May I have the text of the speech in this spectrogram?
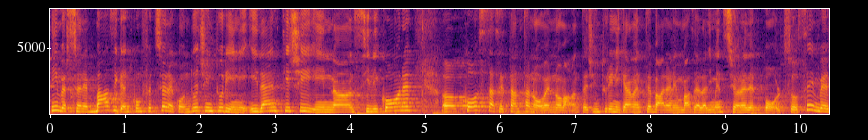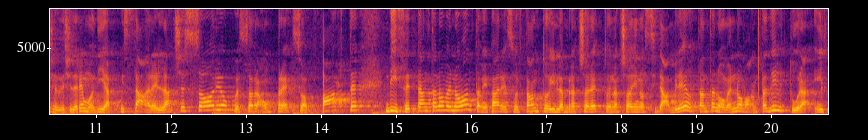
in versione basica in confezione con due cinturini identici in uh, silicone uh, costa 79,90. I cinturini chiaramente variano in base alla dimensione del polso. Se invece decideremo di acquistare l'accessorio questo avrà un prezzo a parte di 79,90 mi pare soltanto il braccialetto in acciaio inossidabile e 89,90 addirittura il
